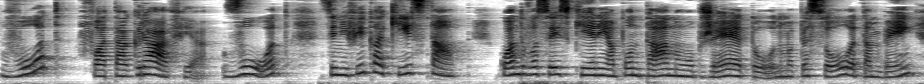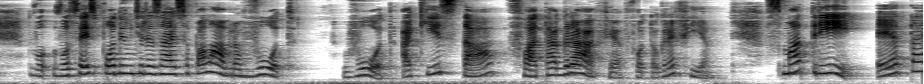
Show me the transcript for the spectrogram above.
Вот fotografia. Вот significa aqui está. Quando vocês querem apontar num objeto ou numa pessoa também, vocês podem utilizar essa palavra, вот. Вот, aqui está фотография, фотография. Смотри, это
